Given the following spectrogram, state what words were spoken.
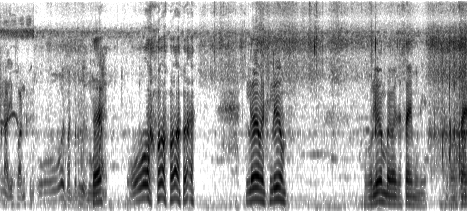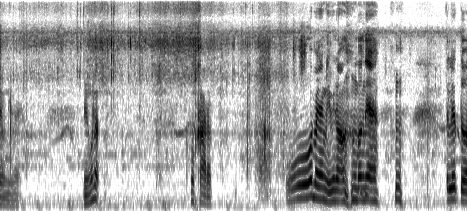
มันน่าจะถอนขึ้นโอ้ยบัดบัดถึงหนูเฮ้ยไหมโอ้เริ่มลืมโอ้ลืมไปว่าจะใส่หมูนี้ต้องใส่หมูนี้เลยดึงมันละก็ขาดหรอกโอ้ยมายังหนีพี่น้องเบางเนี่ยตะเลือดตัว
